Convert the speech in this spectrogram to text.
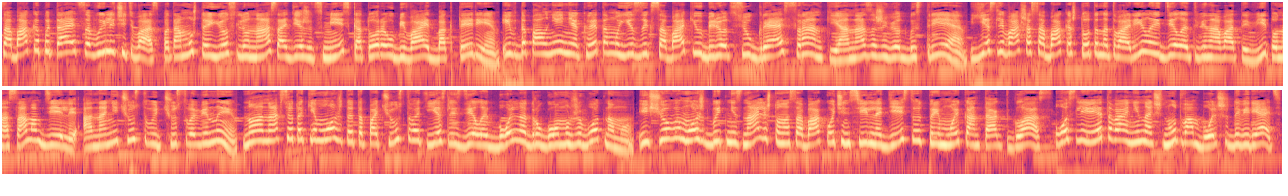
Собака пытается вылечить вас, потому что ее слюна содержит смесь, которая убивает бактерии. И в дополнение к этому язык собаки уберет всю грязь с ранки, и она заживет быстрее. Если ваша собака что-то натворила и делает виноватый вид, то на самом деле она не чувствует чувства вины, но она все-таки может это почувствовать, если сделает больно другому животному. Еще вы, может быть, не знали, что на собак очень сильно действует прямой контакт глаз. После этого они начнут вам больше доверять.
